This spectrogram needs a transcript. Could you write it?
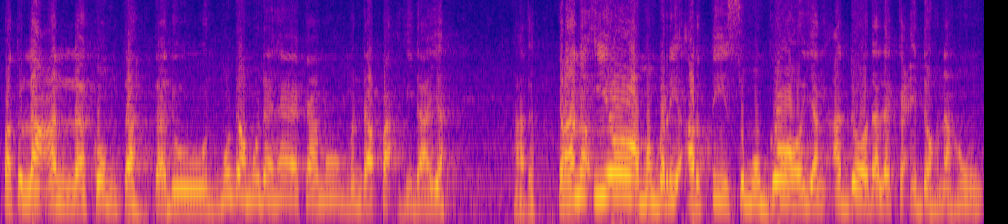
Lepas tu la'allakum tahtadun. Mudah-mudahan kamu mendapat hidayah. Ha tu. Kerana ia memberi arti semoga yang ada dalam kaedah nahu.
